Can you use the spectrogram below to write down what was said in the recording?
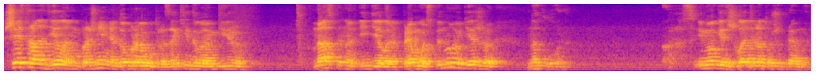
Шесть раз делаем упражнение «Доброе утро». Закидываем гирю на спину и делаем прямой спиной, удерживая наклон. Раз. И ноги желательно тоже прямые.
